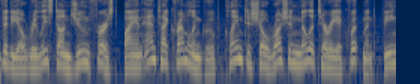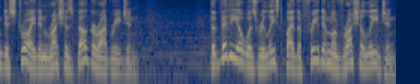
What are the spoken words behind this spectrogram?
video released on June 1 by an anti Kremlin group claimed to show Russian military equipment being destroyed in Russia's Belgorod region. The video was released by the Freedom of Russia Legion,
